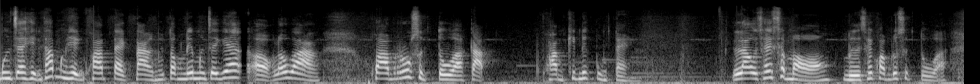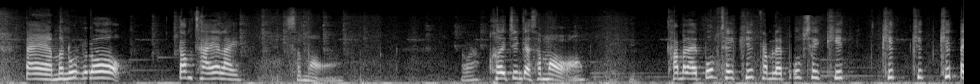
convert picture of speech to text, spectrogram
มึงจะเห็นถ้ามึงเห็นความแตกต่างอยู่ตรงนี้มึงจะแยกออกระหว่าง ความรู้สึกตัวกับความคิดนึกปรุงแต่ง เราใช้สมองหรือใช้ความรู้สึกตัว แต่มนุษย์โลกต้องใช้อะไร สมองนะ เคยชินกับสมองไม่คิดทำอะไรปุ๊บใช้คิดทำอะไรปุ๊บใช้คิด คิดคิดคิดไป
